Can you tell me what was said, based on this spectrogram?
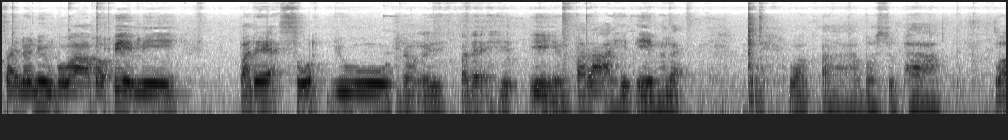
ใส่หน่อยนึงเพราะว่าป้าเป้มีปลาแดะสดอยู่พี่น้องเอ้ยปลาแดะเฮ็ดเองปลาล่าเฮ็ดเองนั่นแหละว่าอาบสุภาพว่า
